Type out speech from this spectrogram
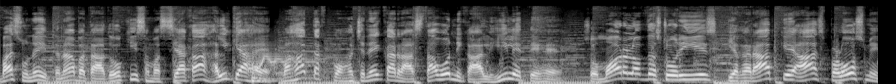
बस उन्हें इतना बता दो कि समस्या का हल क्या है। वहाँ तक पहुँचने का रास्ता वो निकाल ही लेते हैं। So moral of the story is कि अगर आपके आस पड़ोस में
